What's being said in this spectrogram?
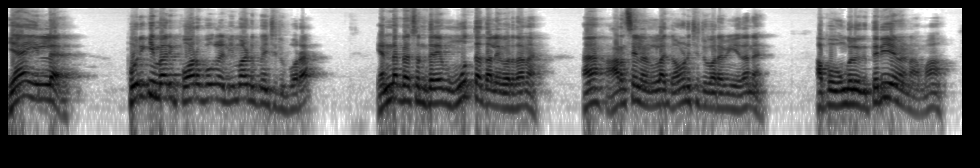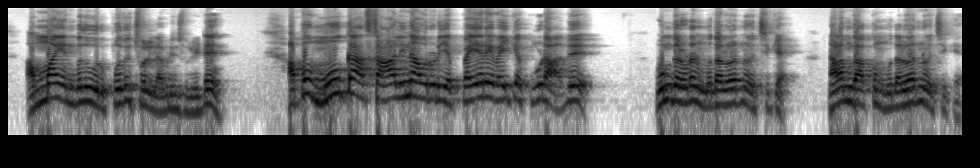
ஏன் இல்லை? பொறுக்கி மாதிரி போற போக்குல நீ மாட்டு பேசிட்டு போற? என்ன பேசணும் தெரியும் மூத்த தலைவர் தானே? ஆஹ் நல்லா கவனிச்சுட்டு வரவங்க தானே? அப்போ உங்களுக்கு தெரிய வேணாமா? அம்மா என்பது ஒரு பொது சொல் அப்படின்னு சொல்லிட்டு. அப்போ மு க ஸ்டாலின் அவருடைய பெயரை வைக்க கூடாது. உங்களுடன் முதல்வர்னு வச்சுக்க. நலம் காக்கும் முதல்வர்னு வச்சுக்க.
